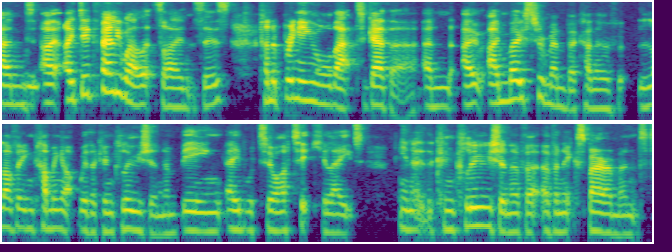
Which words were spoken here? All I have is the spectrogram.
and mm. I, I, did fairly well at sciences, kind of bringing all that together. And I, I, most remember kind of loving coming up with a conclusion and being able to articulate you know the conclusion of, a, of an experiment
